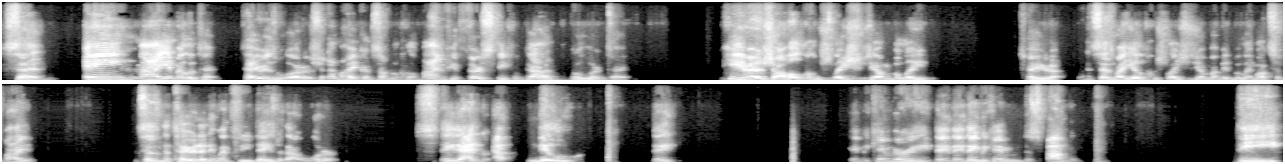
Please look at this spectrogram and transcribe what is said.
said, Ain mayim. Torah is water. Shanam haikot sam l'chol If you're thirsty for God, go learn Torah. Kira shahol chushleish yom b'lei Torah. When it says vayel chushleish yom b'mid b'lei matzah mayim, it says in the Torah that they went three days without water. They had uh, nilu. They they became very they they, they became despondent. The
